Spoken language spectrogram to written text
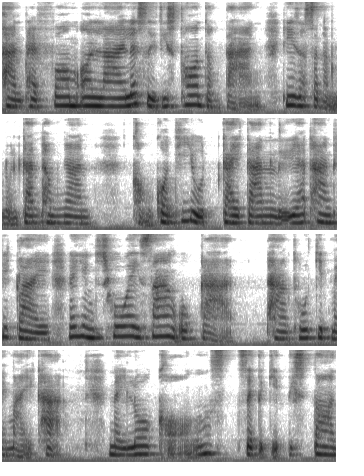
ผ่านแพลตฟอร์มออนไลน์และสื่อดิจิทัลต่างๆ ที่จะสนับสนุนการทำงานของคนที่อยู่ไกลกันหรือระยะทางที่ไกล และยังช่วยสร้างโอกาสทางธุรกิจใหม่ ๆ ค่ะ ในโลกของเศรษฐกิจดิจิตอล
